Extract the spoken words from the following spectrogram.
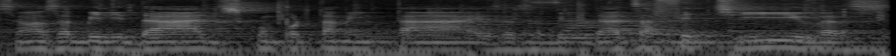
São as habilidades comportamentais, as habilidades afetivas,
